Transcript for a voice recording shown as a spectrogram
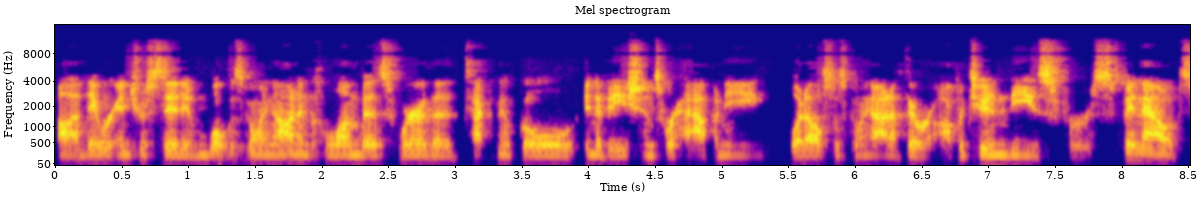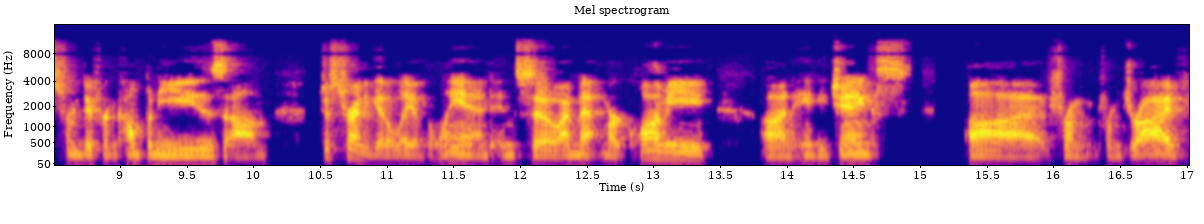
Uh, they were interested in what was going on in Columbus, where the technical innovations were happening, what else was going on, if there were opportunities for spinouts from different companies, um, just trying to get a lay of the land. And so I met Mark Kvamme uh, and Andy Jenks uh, from from Drive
